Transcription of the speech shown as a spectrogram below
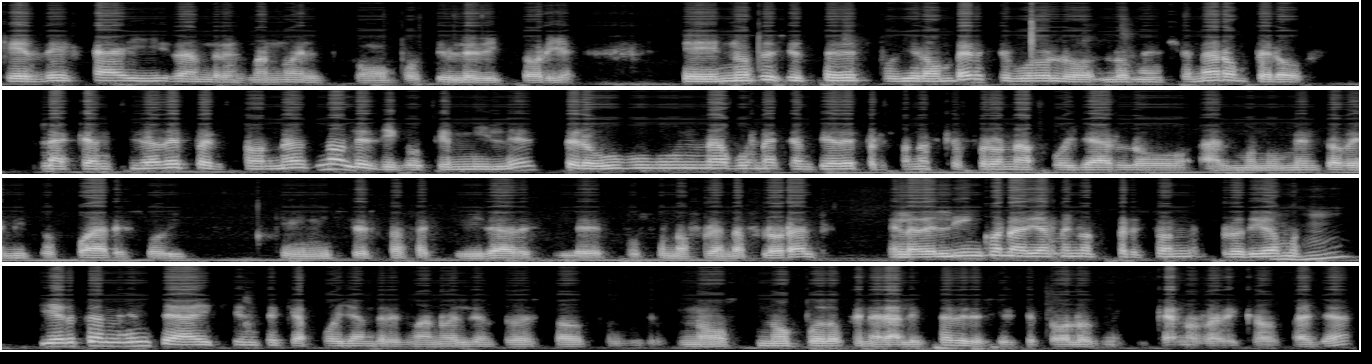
que deja ir Andrés Manuel como posible victoria. Eh, no sé si ustedes pudieron ver, seguro lo, lo, mencionaron, pero la cantidad de personas, no les digo que miles, pero hubo una buena cantidad de personas que fueron a apoyarlo al monumento a Benito Juárez hoy que inició estas actividades y le puso una ofrenda floral. En la de Lincoln había menos personas, pero digamos, ciertamente hay gente que apoya a Andrés Manuel dentro de Estados Unidos. No, no puedo generalizar y decir que todos los mexicanos radicados allá,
